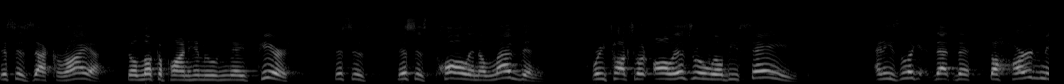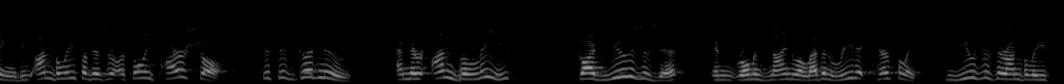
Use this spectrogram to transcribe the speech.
This is Zechariah. They'll look upon him whom they've pierced. This is, this is Paul in 11, where he talks about all Israel will be saved. And he's looking that the, the hardening, the unbelief of Israel, it's only partial. This is good news. And their unbelief God uses it in Romans 9 to 11. Read it carefully. He uses their unbelief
